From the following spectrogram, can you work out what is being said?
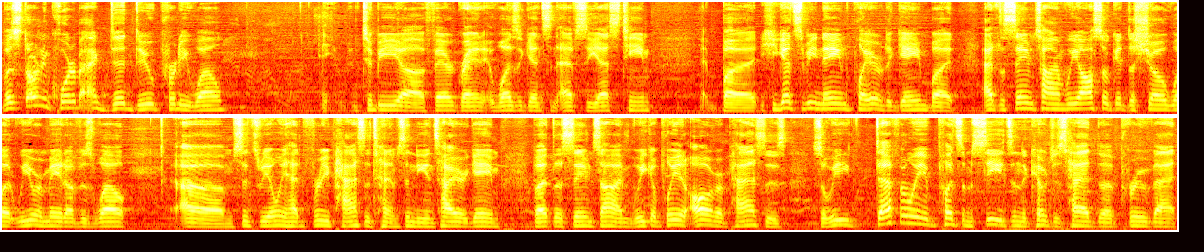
But starting quarterback did do pretty well. To be uh, fair, granted, it was against an FCS team, but he gets to be named player of the game. But at the same time, we also get to show what we were made of as well um, since we only had three pass attempts in the entire game. But at the same time, we completed all of our passes. So we definitely put some seeds in the coach's head to prove that,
